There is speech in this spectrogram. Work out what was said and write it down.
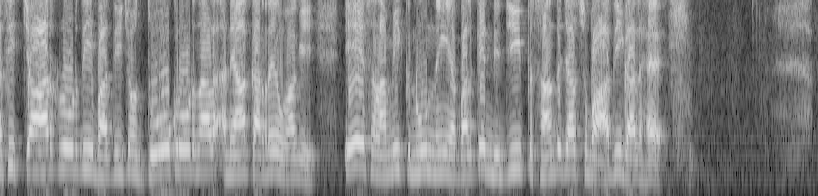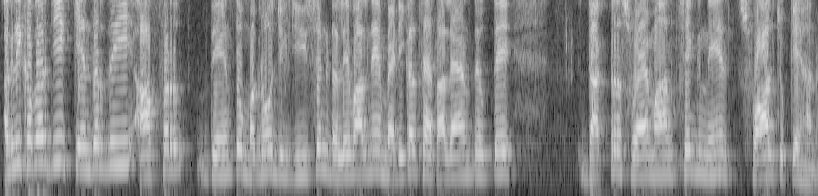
ਅਸੀਂ 4 ਕਰੋੜ ਦੀ ਆਬਾਦੀ ਚੋਂ 2 ਕਰੋੜ ਨਾਲ ਅਨਿਆਂ ਕਰ ਰਹੇ ਹੋਵਾਂਗੇ। ਇਹ ਇਸਲਾਮੀ ਕਾਨੂੰਨ ਨਹੀਂ ਹੈ, ਬਲਕਿ ਨਿੱਜੀ ਪਸੰਦ ਜਾਂ ਸੁਭਾਅ ਦੀ ਗੱਲ ਹੈ। ਅਗਲੀ ਖਬਰ ਜੀ, ਕੇਂਦਰ ਦੀ ਆਫਰ ਦੇਣ ਤੋਂ ਮਗਰੋਂ ਜਗਜੀਤ ਸਿੰਘ ਡੱਲੇਵਾਲ ਨੇ ਮੈਡੀਕਲ ਸਹਾਇਤਾ ਲੈਣ ਦੇ ਉੱਤੇ ਡਾਕਟਰ ਸਵੈਮਾਨ ਸਿੰਘ ਨੇ ਸਵਾਲ ਚੁੱਕੇ ਹਨ।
